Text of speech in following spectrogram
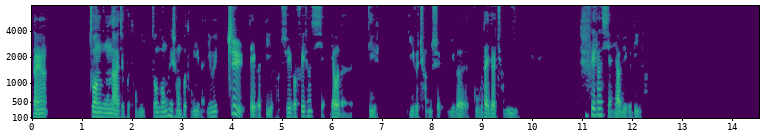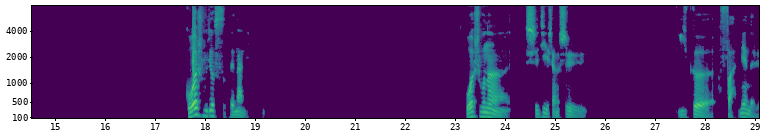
当然，庄公呢就不同意。庄公为什么不同意呢？因为治这个地方是一个非常险要的地，一个城市，一个古代叫城邑，是非常险要的一个地方。国叔就死在那里。国叔呢，实际上是一个反面的人。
